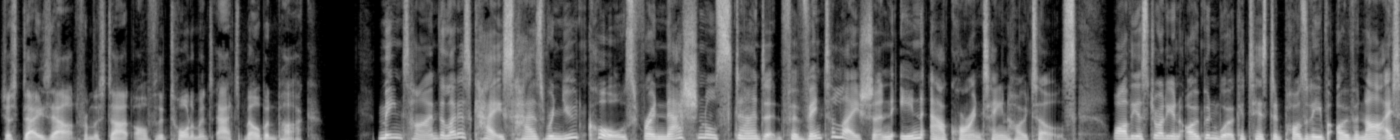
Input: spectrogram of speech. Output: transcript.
just days out from the start of the tournament at Melbourne Park. Meantime, the latest case has renewed calls for a national standard for ventilation in our quarantine hotels. While the Australian Open worker tested positive overnight,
